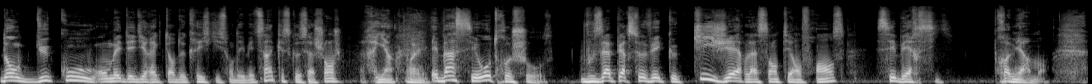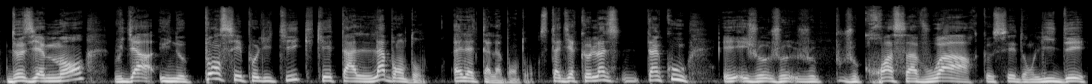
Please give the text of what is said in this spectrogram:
Donc du coup, on met des directeurs de crise qui sont des médecins. Qu'est-ce que ça change? Rien. Eh ben, c'est autre chose. Vous apercevez que qui gère la santé en France, c'est Bercy premièrement. Deuxièmement, il y a une pensée politique qui est à l'abandon elle est à l'abandon. C'est-à-dire que là, d'un coup, et je, crois savoir que c'est dans l'idée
